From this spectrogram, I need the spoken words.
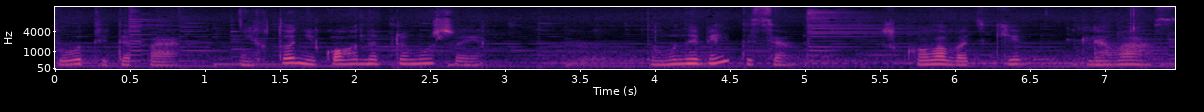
тут і тепер. Ніхто нікого не примушує. Тому не бійтеся, школа батьків для вас.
